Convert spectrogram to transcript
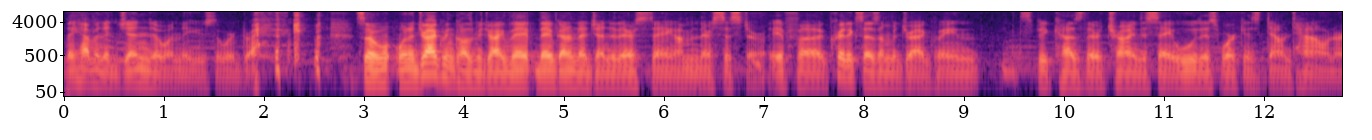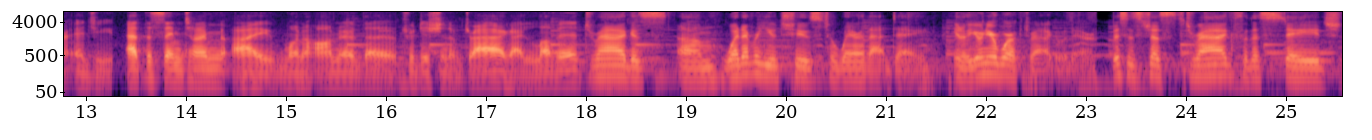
They have an agenda when they use the word drag. so when a drag queen calls me drag, they, they've got an agenda. They're saying I'm their sister. If a critic says I'm a drag queen, it's because they're trying to say, ooh, this work is downtown or edgy. At the same time, I want to honor the tradition of drag. I love it. Drag is um, whatever you choose to wear that day. You know, you're in your work drag over there. This is just drag for the stage.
